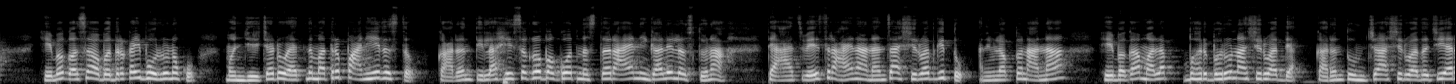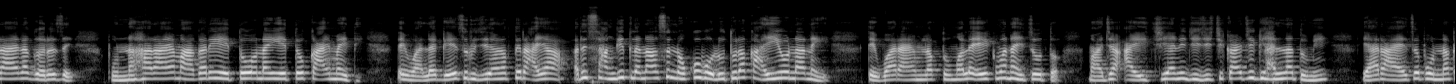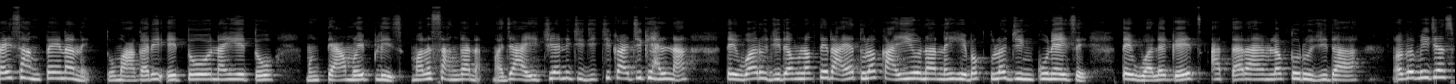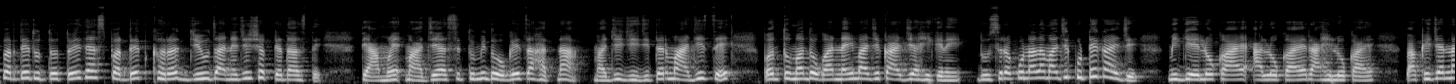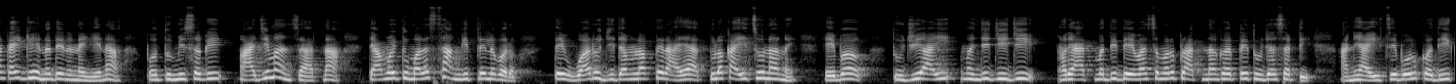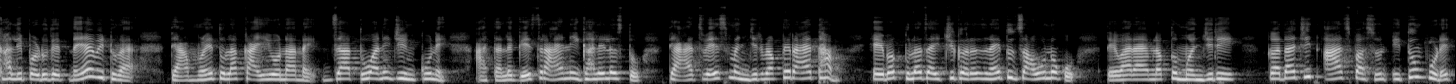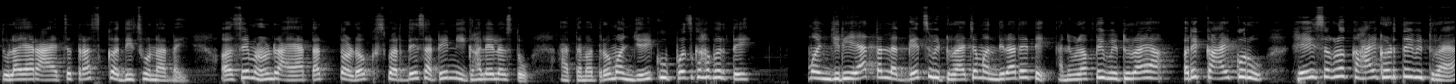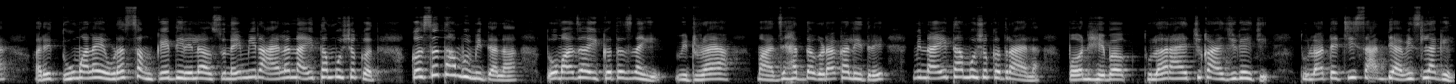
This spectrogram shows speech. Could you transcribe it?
हे बघ असं अभद्र काही बोलू नको. मंजिरीच्या डोळ्यातनं मात्र पाणी येत असतं. कारण तिला हे सगळं बघवत नसतं. राया निघालेलं असतो ना. त्याच वेळेस राय नानांचा आशीर्वाद घेतो. आणि मी लागतो नाना हे बघा मला भरभरून आशीर्वाद द्या. कारण तुमच्या आशीर्वादाची या रायाला गरज आहे. पुन्हा हा राया माघारी येतो नाही येतो काय माहिती? तेव्हा लगेच रुजीला लागते राया अरे सांगितलं ना असं नको बोलू तुला काही होणार नाही. तेव्हा रायम लागतो मला एक म्हणायचं होतं. माझ्या आईची आणि जिजीची काळजी घ्याल ना तुम्ही? या रायाचं पुन्हा काही सांगता येणार नाही. तो माघारी येतो नाही येतो. मग त्यामुळे प्लीज मला सांगा ना माझ्या आईची आणि जिजीची काळजी घ्याल ना तेव्हा रुजिदा म्हणू लागते राया तुला काही होणार नाही हे बघ तुला जिंकून यायचंय. तेव्हा लगेच आता रायम लागतो रुजिदा अगं मी ज्या स्पर्धेत उतरतोय त्या स्पर्धेत खरंच जीव जाण्याची शक्यता असते. त्यामुळे माझे असे तुम्ही दोघेच आहात ना? माझी जिजी तर माझीच आहे पण तुम्हा दोघांनाही माझी काळजी आहे की नाही? दुसरं कुणाला माझी कुठे काळजी? मी गेलो काय आलो काय राहिलो काय? बाकीच्यांना काही घेणं देणं नाही आहे ना? पण तुम्ही सगळी माझी माणसं आहात ना? त्यामुळे तुम्हाला सांगितलेलं बरं. तेव्हा रुजिदाम लागते राया तुला काहीच होणार नाही. हे बघ तुझी आई म्हणजे जिजी अरे आतमध्ये देवासमोर प्रार्थना करते तुझ्यासाठी. आणि आईचे बोल कधीही खाली पडू देत नाही या विठुरा. त्यामुळे तुला काही होणार नाही. जा तू आणि जिंकू नये. आता लगेच राया निघालेला असतो. त्याच वेळेस मंजिरी लागते राया थांब. हे बघ तुला जायची गरज नाही. तू जाऊ नको. तेव्हा राया लागतो मंजिरी कदाचित आजपासून इथून पुढे तुला या रायाचा त्रास कधीच होणार नाही. असे म्हणून राया आता तडक स्पर्धेसाठी निघालेला असतो. आता मात्र मंजिरी खूपच घाबरते. मंजिरी आता लगेच विठुरायाच्या मंदिरात येते. आणि मला लागते विठुराया अरे काय करू? हे सगळं काय घडतंय विठुराया? अरे तू मला एवढा संकेत दिलेला असूनही मी राहायला नाही थांबू शकत. कसं थांबू मी त्याला? तो माझा ऐकतच नाही आहे विठुराया माझे हात दगडाखालीत रे. मी नाही थांबू शकत राहायला. पण हे बघ तुला राहायची काळजी घ्यायची. तुला त्याची साथ द्यावीच लागेल.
